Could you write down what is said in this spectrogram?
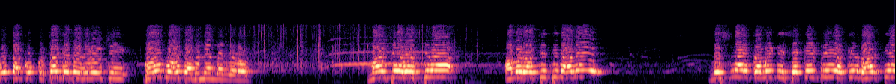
ମୁଁ ତାଙ୍କୁ କୃତଜ୍ଞତା ଜଣାଉଛି ବହୁ ବହୁତ ଅଭିନନ୍ଦନ ଜଣାଉଛି ମଞ୍ଚରେ ବସିଥିବା ଆମର ଅତିଥି ଭାବେ नेशनल कमिटी सेक्रेटरी अखिल भारतीय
